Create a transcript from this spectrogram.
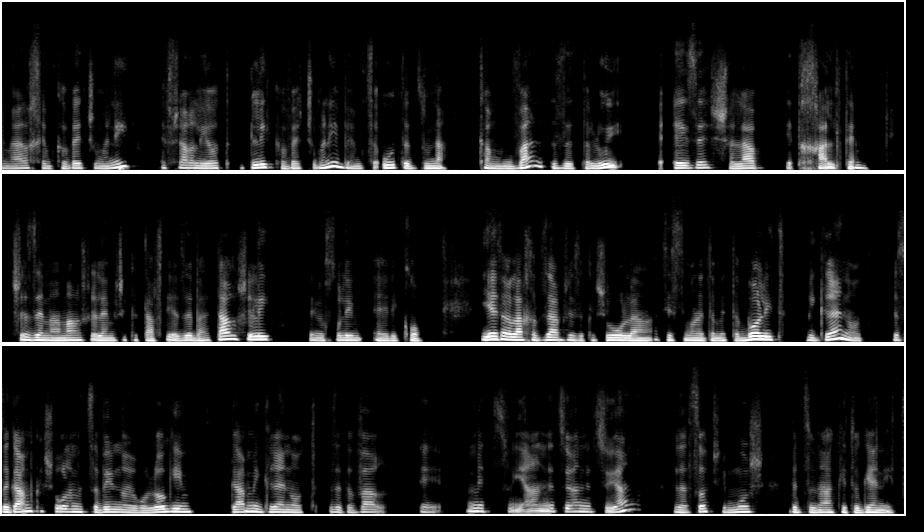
אם היה לכם כבד שומני, אפשר להיות בלי כבד שומני באמצעות התזונה. כמובן, זה תלוי באיזה שלב התחלתם. יש לזה מאמר שלם שכתבתי על זה באתר שלי, אתם יכולים אה, לקרוא. יתר לחץ דם, שזה קשור לתסמונת המטבולית, מיגרנות, שזה גם קשור למצבים נוירולוגיים, גם מיגרנות זה דבר אה, מצוין, מצוין, מצוין, לעשות שימוש בתזונה קטוגנית.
